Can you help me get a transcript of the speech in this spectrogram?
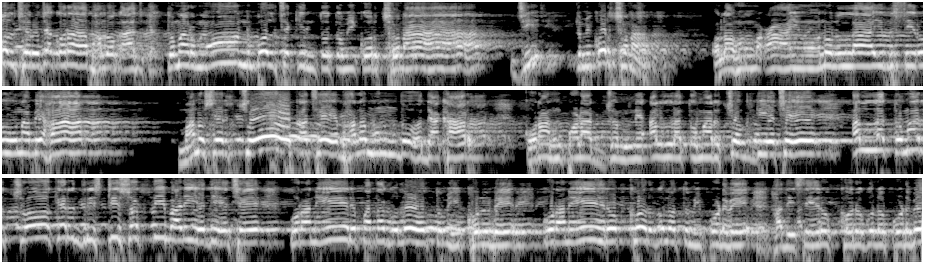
বলছে রোজা করা ভালো কাজ, তোমার মন বলছে কিন্তু তুমি করছ না। জি, তুমি করছ না। ওলাহুম আয়ুনুল্লাহ ইবসিরুনা বিহা। মানুষের চোখ আছে ভালো মন্দ দেখার। কোরআন পড়ার জন্য আল্লাহ তোমার চোখ দিয়েছে, আল্লাহ তোমার চোখের দৃষ্টি শক্তি বাড়িয়ে দিয়েছে। কোরআনের পাতাগুলো তুমি খুলবে, কোরআনের অক্ষরগুলো তুমি পড়বে, হাদিসের অক্ষরগুলো পড়বে।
